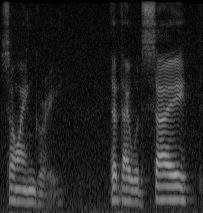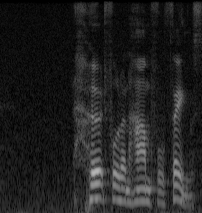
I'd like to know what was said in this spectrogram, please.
so angry, that they would say hurtful and harmful things.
